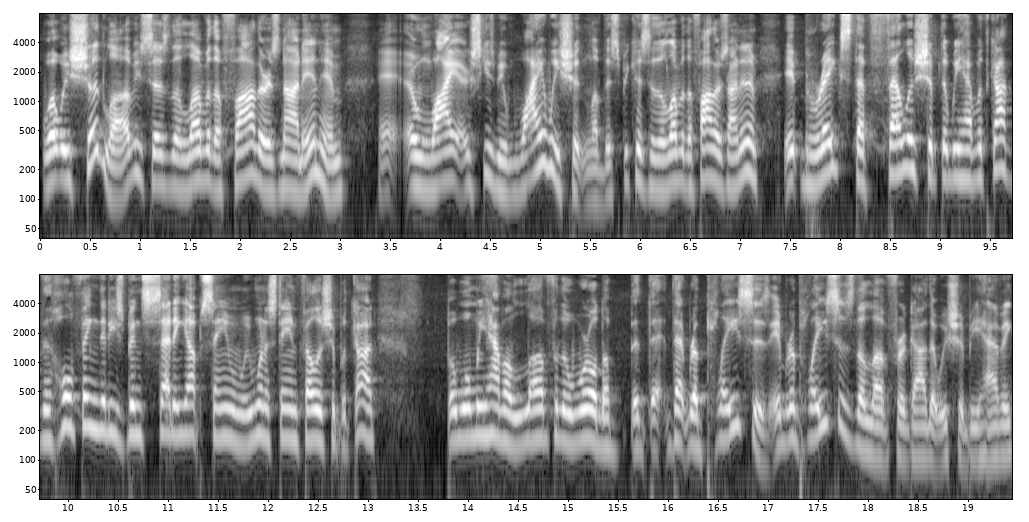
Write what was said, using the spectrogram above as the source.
what we should love. He says the love of the Father is not in him. and why, excuse me, why we shouldn't love this because the love of the Father is not in him. It breaks the fellowship that we have with God. The whole thing that he's been setting up, saying we want to stay in fellowship with God. But when we have a love for the world that, that replaces, it replaces the love for God that we should be having,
